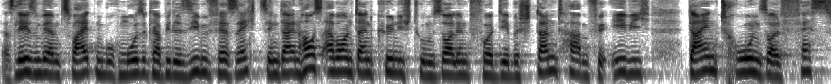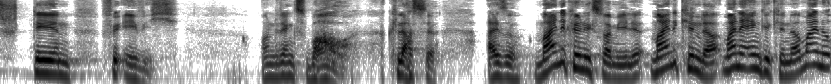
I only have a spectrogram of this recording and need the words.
Das lesen wir im zweiten Buch Mose Kapitel 7, Vers 16. Dein Haus aber und dein Königtum sollen vor dir Bestand haben für ewig. Dein Thron soll feststehen für ewig. Und du denkst, wow, klasse. Also meine Königsfamilie, meine Kinder, meine Enkelkinder, meine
